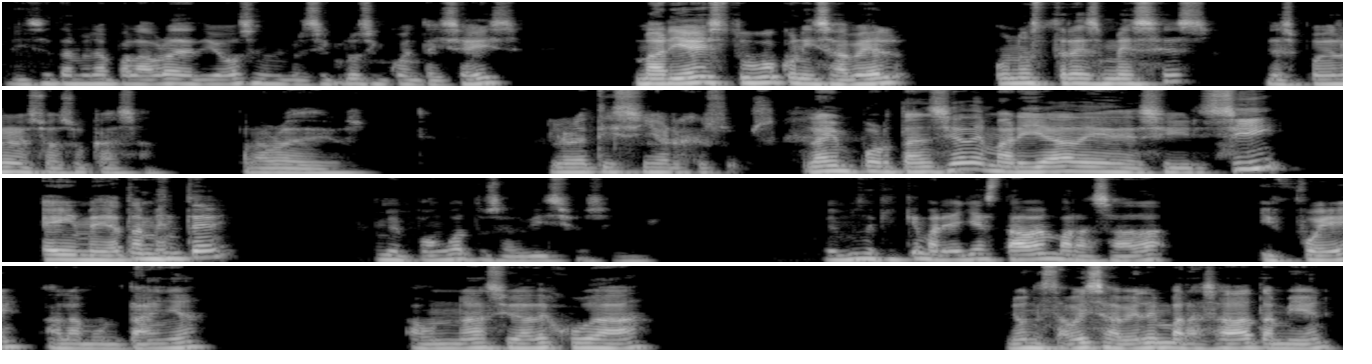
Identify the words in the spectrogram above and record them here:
Dice también la palabra de Dios en el versículo 56. María estuvo con Isabel unos tres meses, después regresó a su casa. Palabra de Dios. Gloria a ti, Señor Jesús. La importancia de María de decir sí e inmediatamente me pongo a tu servicio, Señor. Vemos aquí que María ya estaba embarazada y fue a la montaña, a una ciudad de Judá, donde estaba Isabel embarazada también,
